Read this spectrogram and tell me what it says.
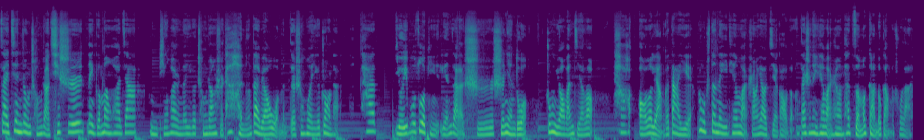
在见证成长。其实那个漫画家，嗯，平凡人的一个成长史，他很能代表我们的生活一个状态。他有一部作品连载了十十年多，终于要完结了。他熬了两个大夜，录制的那一天晚上要截稿的，但是那天晚上他怎么赶都赶不出来，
